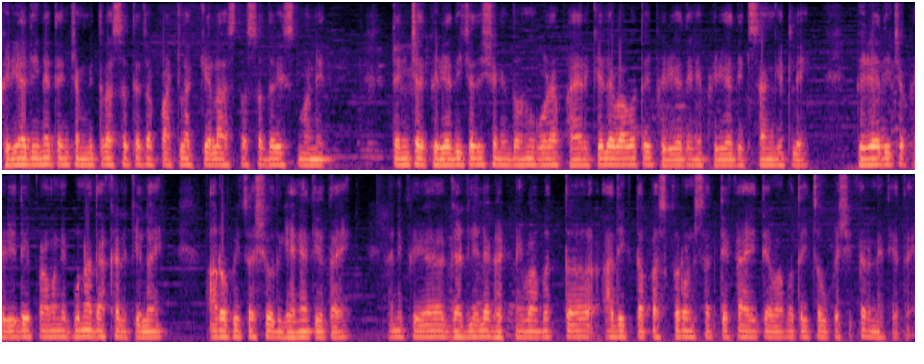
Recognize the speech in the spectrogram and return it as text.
फिर्यादीने त्यांच्या मित्रासह त्याचा पाठलाग केला असता सदरीस माने त्यांच्या फिर्यादीच्या दिशेने दोन गोळ्या फायर केल्याबाबतही फिर्यादीने फिर्यादीत सांगितले. फिर्यादीच्या फिर्यादीप्रमाणे गुन्हा दाखल केला आहे आरोपीचा शोध घेण्यात येत आहे आणि फि घडलेल्या घटनेबाबत अधिक तपास करून सत्य काय त्याबाबतही चौकशी करण्यात येत आहे.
